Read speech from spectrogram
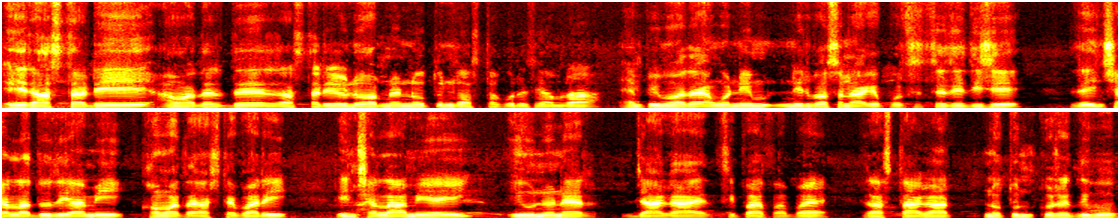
এই রাস্তাটি আমাদের রাস্তাটি হলো আপনার নতুন রাস্তা করেছি, আমরা এমপি মহোদয় আমাকে নিম- নির্বাচনের আগে প্রতিশ্রুতি দিছে যে ইনশাল্লাহ যদি আমি ক্ষমতায় আসতে পারি, ইনশাল্লাহ আমি এই ইউনিয়নের জায়গায় চিপা চাপায় রাস্তাঘাট নতুন করে দিব।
